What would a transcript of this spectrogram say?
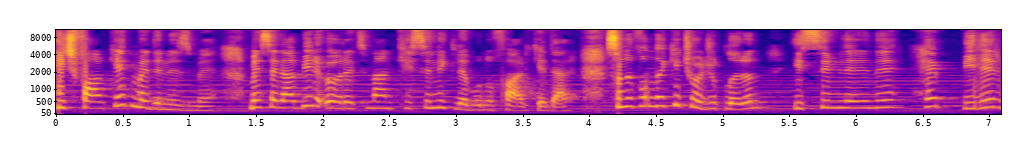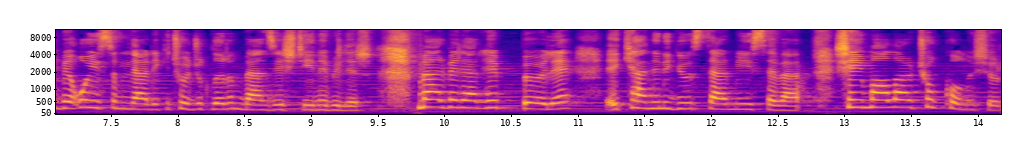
Hiç fark etmediniz mi? Mesela bir öğretmen kesinlikle bunu fark eder. Sınıfındaki çocukların isimlerini hep bilir ve o isimlerdeki çocukların benzeştiğini bilir. Merveler hep böyle e, kendini göstermeyi sever. Şeymalar çok konuşur.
